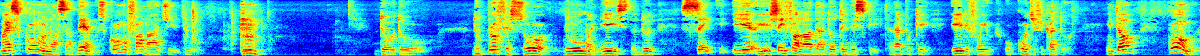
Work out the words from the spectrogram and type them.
Mas como nós sabemos, como falar de, do, do, do, do professor, do humanista, do, sem, e, e, sem falar da doutrina espírita, né? porque ele foi o codificador. Então, como,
